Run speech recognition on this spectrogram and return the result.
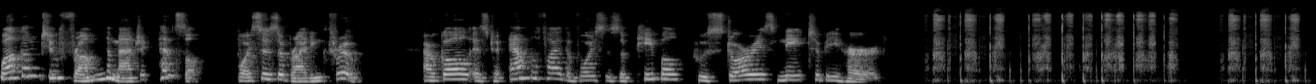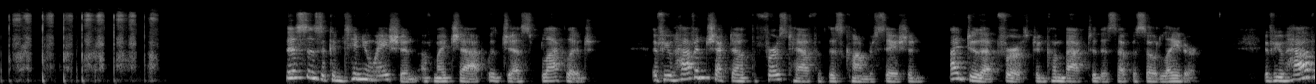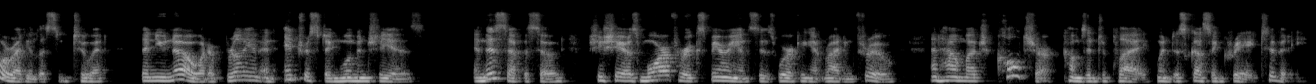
Welcome to From the Magic Pencil Voices of Writing Through. Our goal is to amplify the voices of people whose stories need to be heard. This is a continuation of my chat with Jess Blackledge. If you haven't checked out the first half of this conversation, I'd do that first and come back to this episode later. If you have already listened to it, then you know what a brilliant and interesting woman she is. In this episode, she shares more of her experiences working at Writing Through and how much culture comes into play when discussing creativity.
